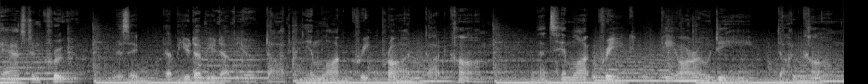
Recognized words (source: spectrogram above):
cast, and crew, visit www.hemlockcreekprod.com. That's Hemlock Creek, P-R-O-D.com.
